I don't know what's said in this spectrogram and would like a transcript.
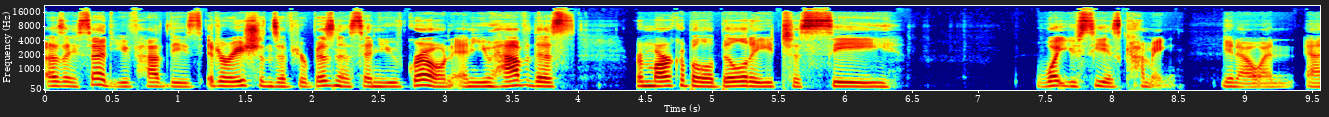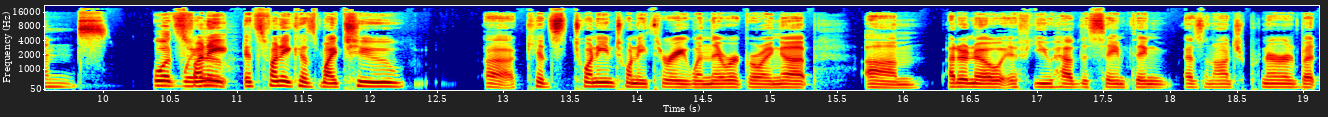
as I said, you've had these iterations of your business and you've grown and you have this remarkable ability to see what you see is coming, you know, and and Well, it's where- funny. It's funny because my two uh, kids, 20 and 23, when they were growing up, um, I don't know if you have the same thing as an entrepreneur, but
